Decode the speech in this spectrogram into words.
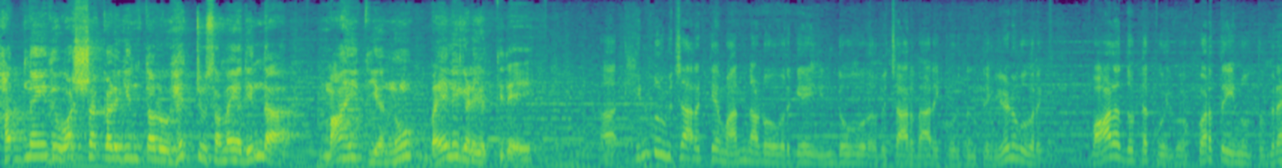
ಹದಿನೈದು ವರ್ಷಗಳಿಗಿಂತಲೂ ಹೆಚ್ಚು ಸಮಯದಿಂದ ಮಾಹಿತಿಯನ್ನು ಬಯಲಿಗೆಳೆಯುತ್ತಿದೆ. ಹಿಂದೂ ವಿಚಾರಕ್ಕೆ ಮಾತನಾಡುವವರಿಗೆ ಹಿಂದೂ ವಿಚಾರಧಾರೆ ಕುರಿತಂತೆ ಹೇಳುವವರಿಗೆ ಬಹಳ ದೊಡ್ಡ ಕೊರತೆ ಏನು ಅಂತಂದ್ರೆ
